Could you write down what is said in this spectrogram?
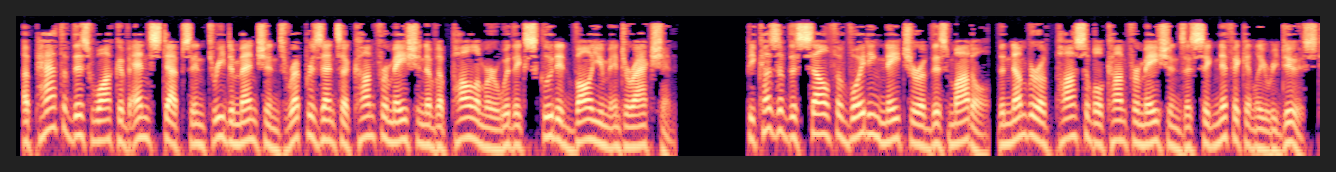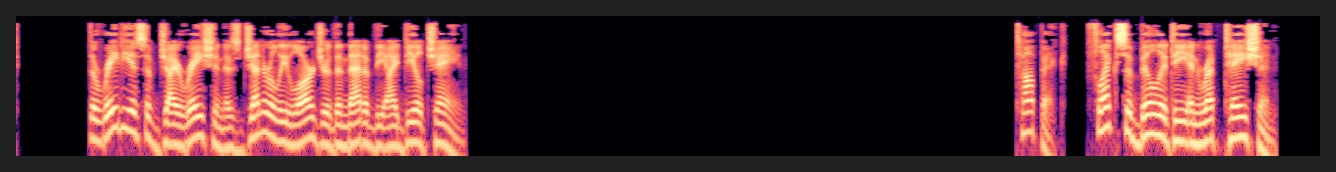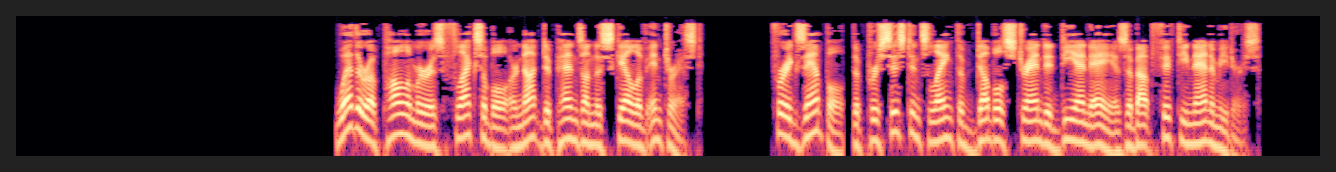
A path of this walk of n steps in three dimensions represents a conformation of a polymer with excluded volume interaction. Because of the self-avoiding nature of this model, the number of possible conformations is significantly reduced. The radius of gyration is generally larger than that of the ideal chain. Flexibility and reptation Whether a polymer is flexible or not depends on the scale of interest. For example, the persistence length of double-stranded DNA is about 50 nanometers.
